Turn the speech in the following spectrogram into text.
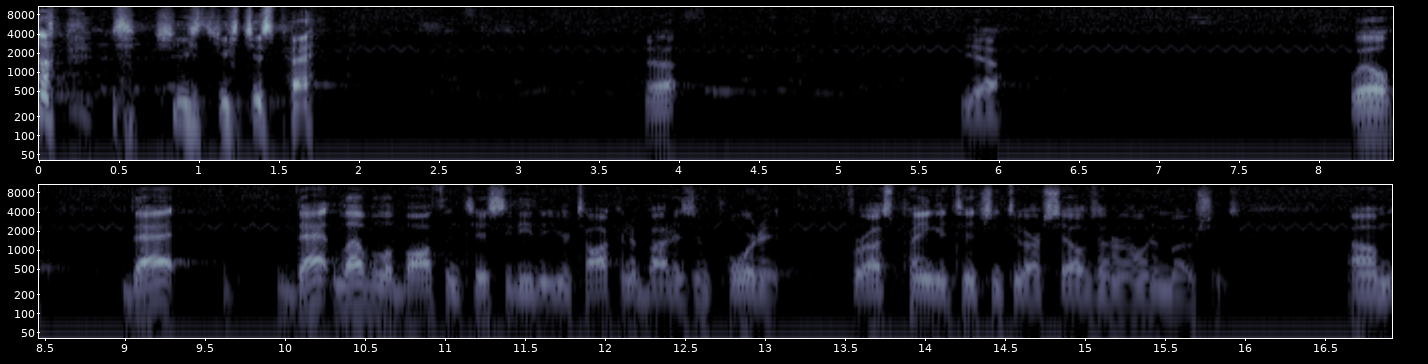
she, she just passed. Uh, yeah. Well, that that level of authenticity that you're talking about is important for us paying attention to ourselves and our own emotions. Um,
